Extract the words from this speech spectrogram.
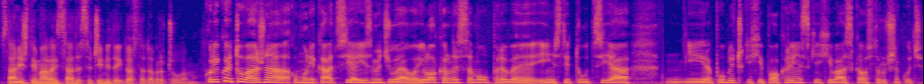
staništima, ali sada se čini da ih dosta dobro čuvamo. Koliko je tu važna komunikacija između evo, i lokalne samouprave i institucija i republičkih i pokrajinskih i vas kao stručne kuće?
